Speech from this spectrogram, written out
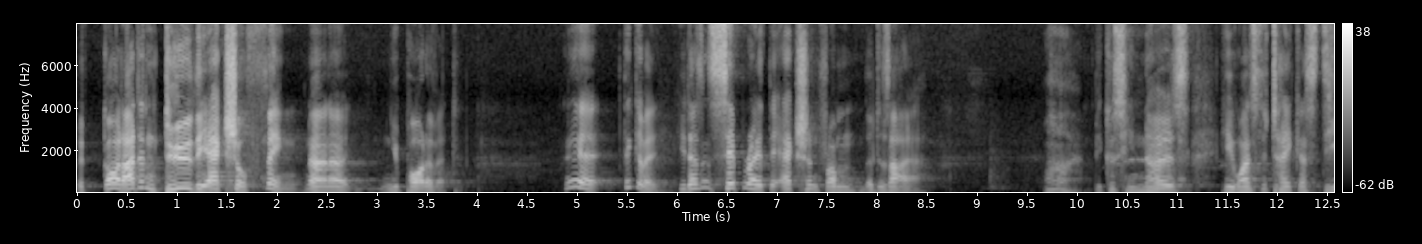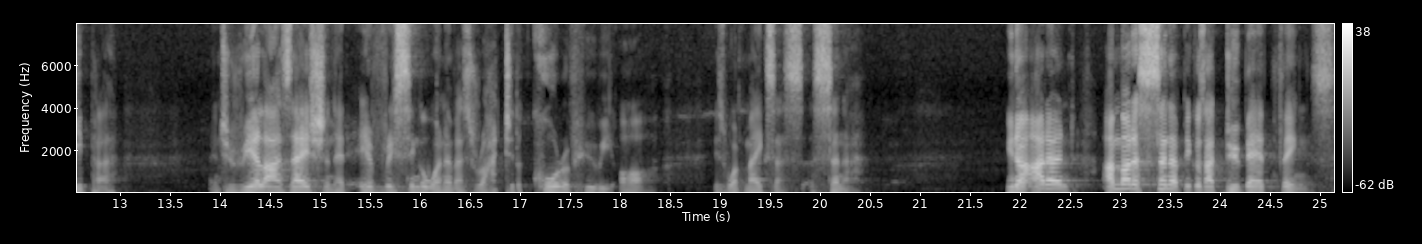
But God, I didn't do the actual thing. No, no, you're part of it. Yeah, think of it. He doesn't separate the action from the desire. Why? Because He knows He wants to take us deeper into realization that every single one of us, right to the core of who we are, is what makes us a sinner. You know, I don't, I'm not a sinner because I do bad things.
